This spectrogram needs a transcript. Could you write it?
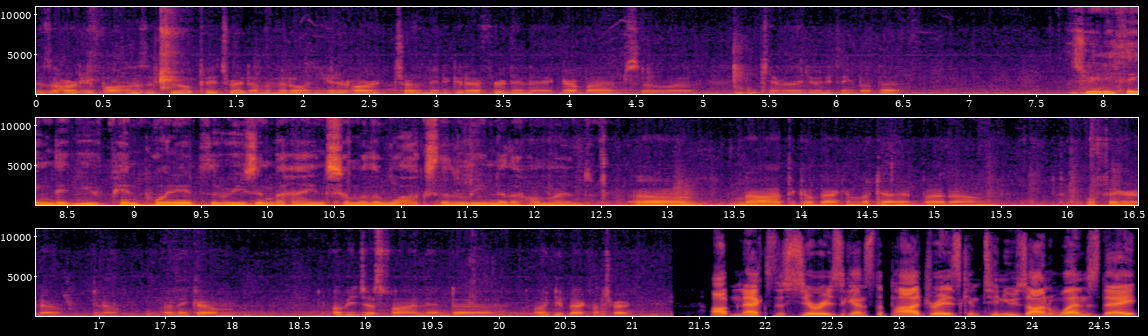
it was a hard hit ball. It was a 2 pitch right down the middle, and he hit it hard. Charlie made a good effort, and it got by him, so uh, can't really do anything about that. Is there anything that you've pinpointed the reason behind some of the walks that are leading to the home runs? Um, no, I'll have to go back and look at it, but um, we'll figure it out. You know, I think um, I'll be just fine, and uh, I'll get back on track. Up next, the series against the Padres continues on Wednesday.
